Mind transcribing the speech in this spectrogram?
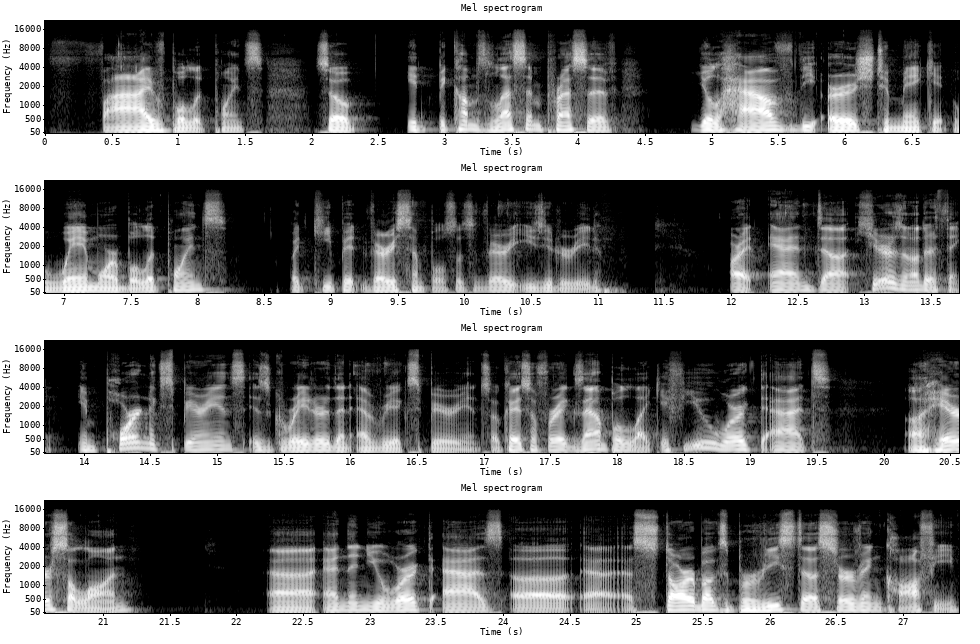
Five bullet points. So it becomes less impressive you'll have the urge to make it way more bullet points, but keep it very simple so it's very easy to read. All right, and uh, here's another thing important experience is greater than every experience. Okay, so for example, like if you worked at a hair salon uh, and then you worked as a, a Starbucks barista serving coffee,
